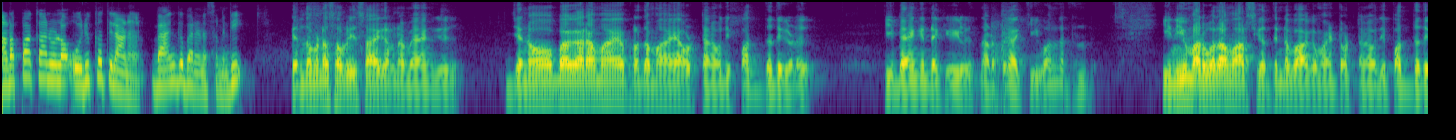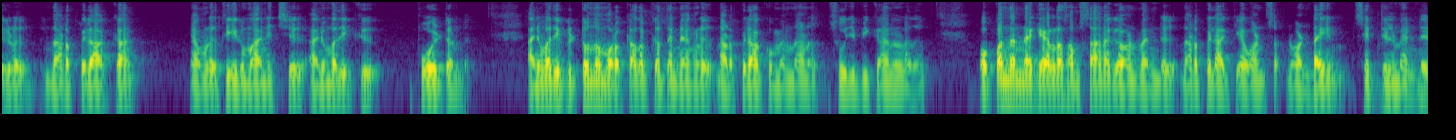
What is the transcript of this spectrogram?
നടപ്പാക്കാനുള്ള ഒരുക്കത്തിലാണ് ബാങ്ക് ഭരണസമിതി. പെരിന്തൽമണ്ണ സർവീസ് സഹകരണ ബാങ്ക് ജനോപകരമായ പ്രദമായ ഒട്ടനവധി പദ്ധതികൾ ഈ ബാങ്കിന്റെ കീഴിൽ നടപ്പിലാക്കി വന്നിട്ടുണ്ട്. ഇനിയും അറുപതാം വാർഷികത്തിന്റെ ഭാഗമായിട്ട് ഒട്ടനവധി പദ്ധതികൾ നടപ്പിലാക്കാൻ നമ്മൾ തീരുമാനിച്ച് അനുമതിക്ക് പോയിട്ടുണ്ട്. അനുമതി കിട്ടുന്ന മുറക്ക് അതൊക്കെ തന്നെ ഞങ്ങൾ നടപ്പിലാക്കുമെന്നാണ് സൂചിപ്പിക്കാനുള്ളത്. ഒപ്പം തന്നെ കേരള സംസ്ഥാന ഗവൺമെന്റ് നടപ്പിലാക്കിയ വൺ വൺ ടൈം സെറ്റിൽമെന്റ്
